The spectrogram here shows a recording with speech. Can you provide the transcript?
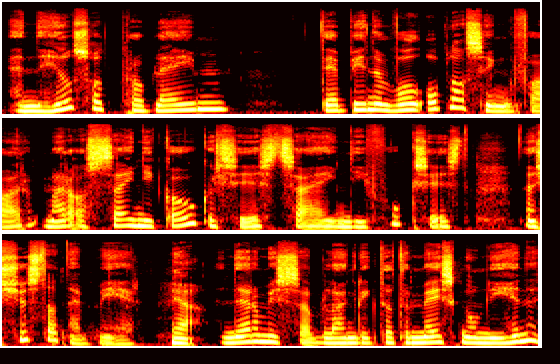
En een heel soort probleem, daar binnen wel oplossing voor. Maar als zij die kokers is, zij in die fox is, dan just dat net meer. Ja. En daarom is het zo belangrijk dat de mensen om die heen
